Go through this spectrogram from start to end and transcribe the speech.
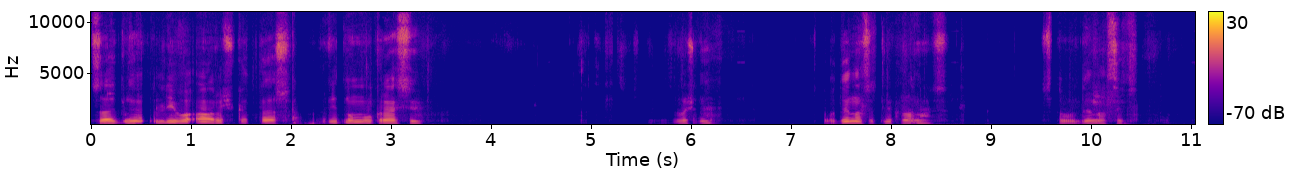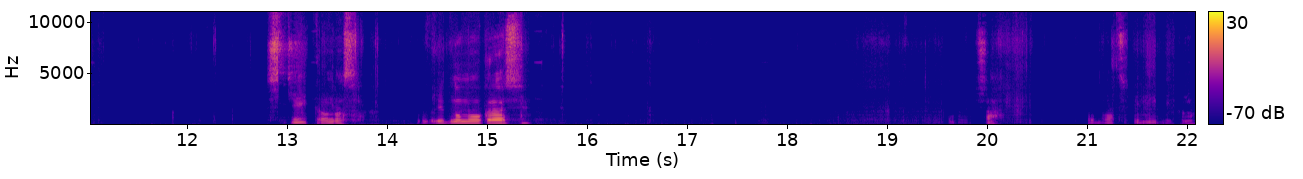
Задня ліва арочка теж в рідному окрасі. Зручно. 111 мікрон. У нас. 111. Стійка у нас в рідному окрасі. Все. 121 мікрон.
